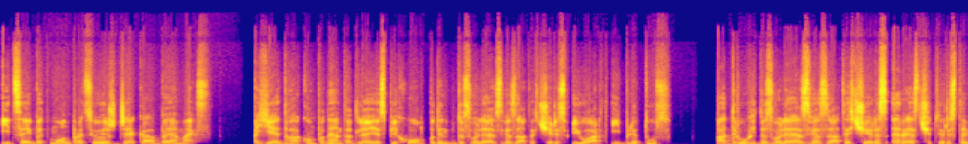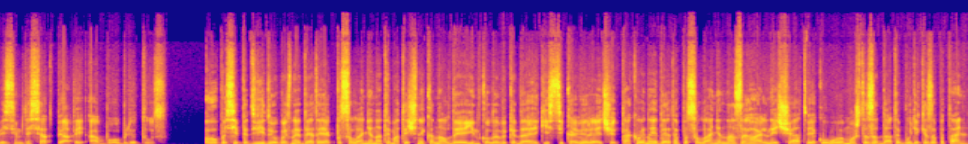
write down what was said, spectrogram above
і цей Batmon працює з JK BMS. Є два компонента для ESP Home. Один дозволяє зв'язатись через UART і Bluetooth, а другий дозволяє зв'язатись через RS485 або Bluetooth. В описі під відео ви знайдете як посилання на тематичний канал, де я інколи викидаю якісь цікаві речі, так ви знайдете посилання на загальний чат, в якому ви можете задати будь-яке запитання.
